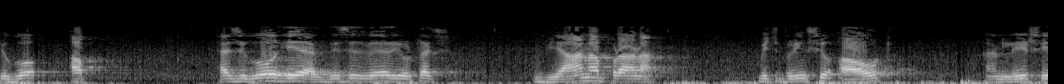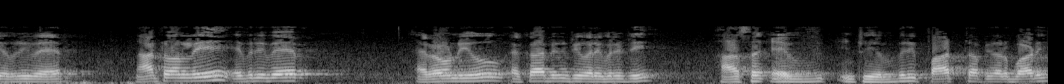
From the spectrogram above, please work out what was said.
You go up as you go here, this is where you touch Vyana Prana, which brings you out and leads you everywhere. Not only everywhere around you, according to ev- into every part of your body,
